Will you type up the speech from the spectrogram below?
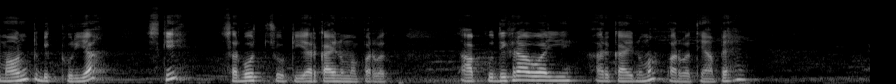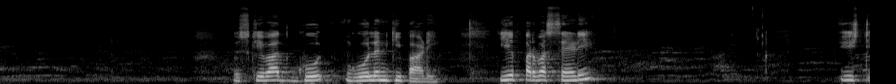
माउंट विक्टोरिया इसकी सर्वोच्च चोटी है अरकायनुमा पर्वत। आपको दिख रहा होगा ये अरकायनुमा पर्वत यहाँ पे है। उसके बाद गो, गोलन की पहाड़ी। ये पर्वत श्रेणी ईस्ट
